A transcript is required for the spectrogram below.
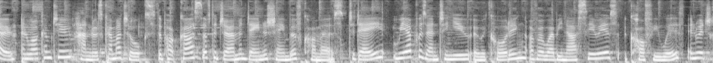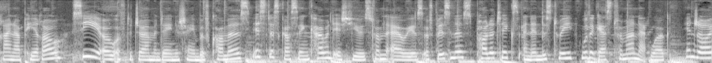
Hello, and welcome to Handelskammer Talks, the podcast of the German Danish Chamber of Commerce. Today, we are presenting you a recording of a webinar series, Coffee With, in which Rainer Perau, CEO of the German Danish Chamber of Commerce, is discussing current issues from the areas of business, politics, and industry with a guest from our network. Enjoy!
